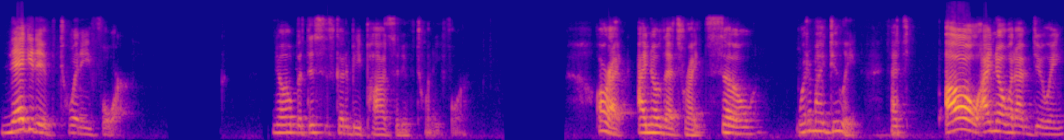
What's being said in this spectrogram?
Negative 24. No, but this is going to be positive 24. All right, I know that's right. So what am I doing? That's, oh, I know what I'm doing.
